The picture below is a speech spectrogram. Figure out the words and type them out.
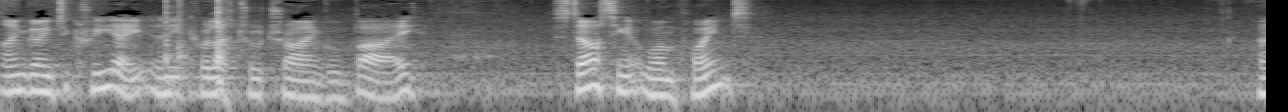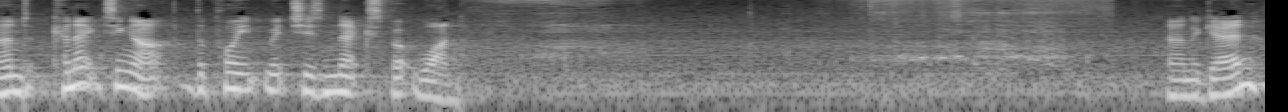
I'm going to create an equilateral triangle by starting at one point and connecting up the point which is next but one. And again,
